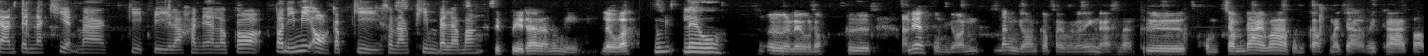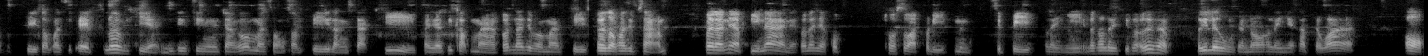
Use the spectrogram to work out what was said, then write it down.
การเป็นนักเขียนมา กี่ปีแล้วคะเนี่ยแล้วก็ตอนนี้มีออกกับกี่สำนักพิมพ์ไปแล้วบ้างสิบปีได้แล้วน้องหมีเร็ววะอุ๊ยเร็ว เออเร็วเนาะคือ อันเนี้ยผมย้อนนั่งย้อนกลับไปวันนั้นเองนะแบบคือผมจำได้ว่าผมกลับมาจากอเมริกาตอนปี 2011 เริ่มเขียนจริงๆจังๆก็ประมาณสองสามปีหลังจากที่หลังจากที่กลับมาก็น่าจะประมาณปีเออ2013 เพราะฉะนั้นเนี่ยปีหน้าเนี่ยก็น่าจะครบทศวรรษพอดีหนึ่งสิบปีอะไรอย่างนี้ แล้วก็เลยคิดว่าเออแบบเฮ้ยเร็วเหมือนกันเนาะอะไรเงี้ยครับ แต่ว่า ออก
